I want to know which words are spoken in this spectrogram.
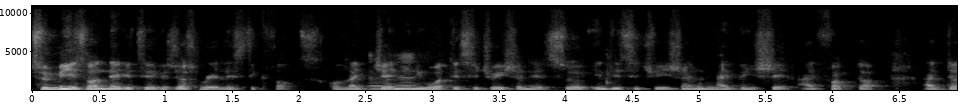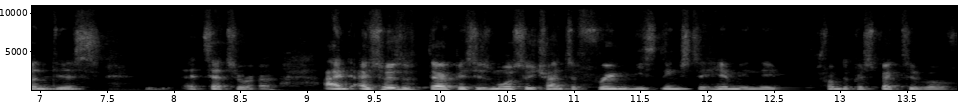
to me it's not negative it's just realistic thoughts of like mm-hmm. genuinely what the situation is so in this situation mm-hmm. i've been shit i fucked up i've done mm-hmm. this etc and i suppose the therapist is more so trying to frame these things to him in the from the perspective of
